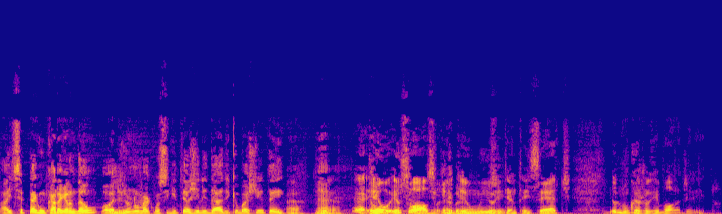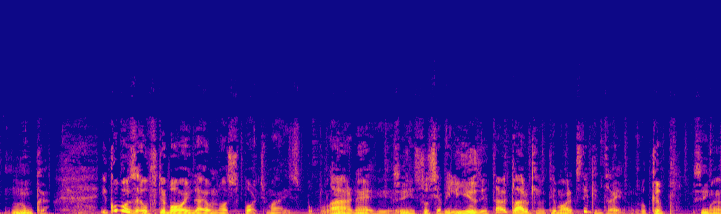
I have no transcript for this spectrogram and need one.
Aí você pega um cara grandão, ó, ele não vai conseguir ter a agilidade que o baixinho tem. É, né? é. É, Então, eu, eu sou alto, né? eu tenho 1,87. Eu nunca joguei bola direito. Nunca. E como o futebol ainda é o nosso esporte mais popular, né? E, e sociabiliza e tal, é claro que tem uma hora que você tem que entrar no campo, Sim. né?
